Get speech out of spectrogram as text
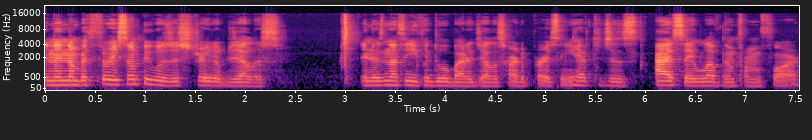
And then number three, some people are just straight up jealous. And there's nothing you can do about a jealous hearted person. You have to just, I say, love them from afar.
